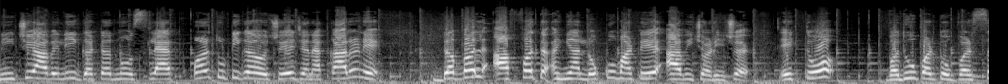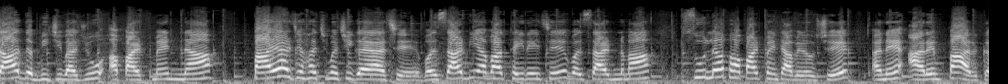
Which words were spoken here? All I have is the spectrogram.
નીચે આવેલી ગટરનો સ્લેબ પણ તૂટી ગયો છે, જેના કારણે ડબલ આફત અહીંયા લોકો માટે આવી ચડી છે. એક તો વધુ પડતો વરસાદ, બીજી બાજુ અપાર્ટમેન્ટના પાયા જ હચમચી ગયા છે. વલસાડની આ વાત થઈ રહી છે. વલસાડમાં સુલભ અપાર્ટમેન્ટ આવેલો છે અને આરએમ પાર્ક.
